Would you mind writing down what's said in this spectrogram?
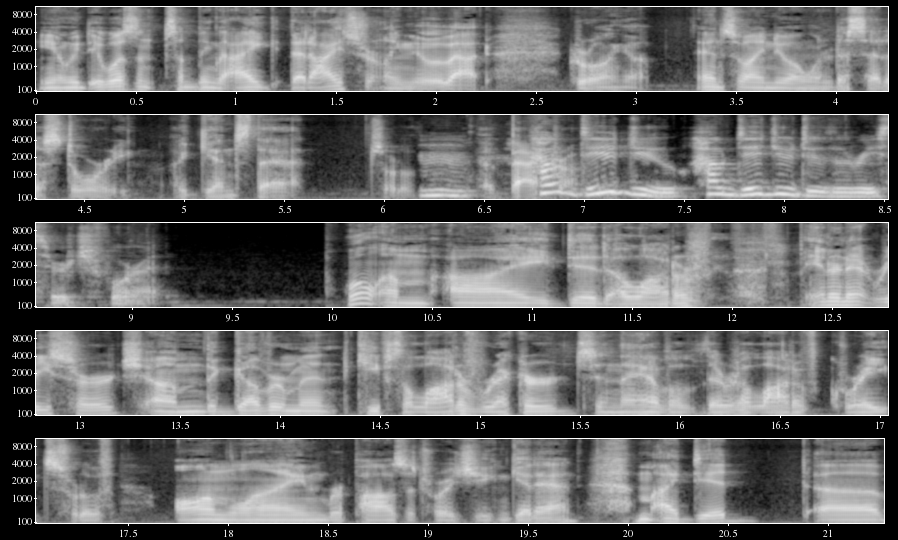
You know, it wasn't something that I that I certainly knew about growing up. And so I knew I wanted to set a story against that sort of mm. backdrop. How did you? How did you do the research for it? Well, um, I did a lot of internet research. Um, the government keeps a lot of records, and they have a, there's a lot of great sort of online repositories you can get at. Um, I did uh,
